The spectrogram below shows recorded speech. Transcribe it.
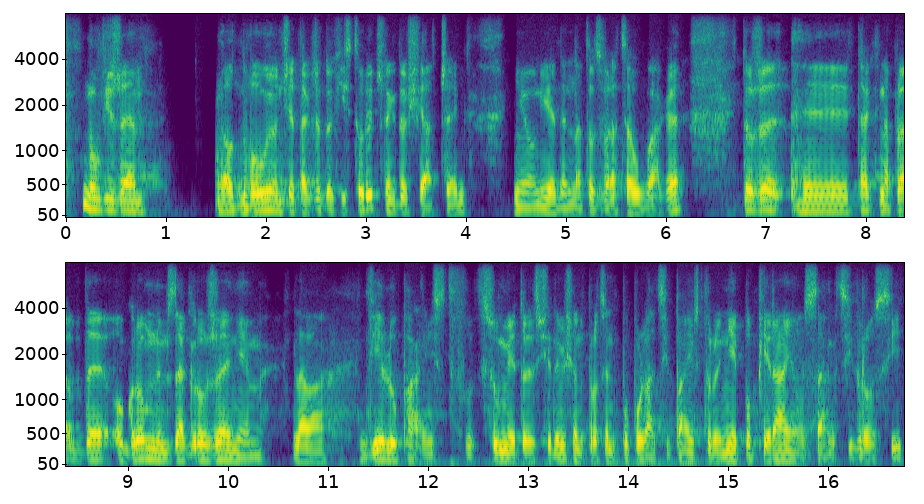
mówi, że odwołując się także do historycznych doświadczeń, nie on jeden na to zwraca uwagę, to że e, tak naprawdę ogromnym zagrożeniem dla wielu państw, w sumie to jest 70% populacji państw, które nie popierają sankcji w Rosji,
